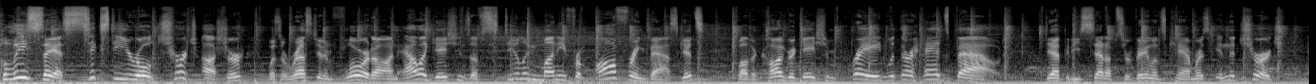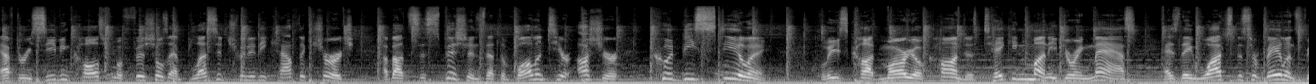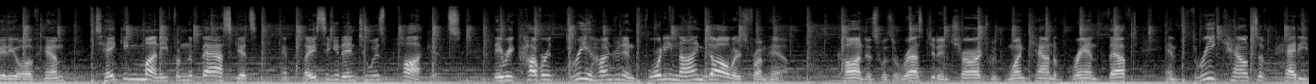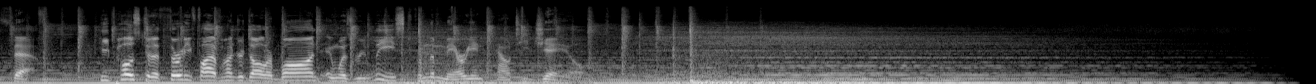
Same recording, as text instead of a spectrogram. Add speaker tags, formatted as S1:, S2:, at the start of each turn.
S1: Police say a 60 year old church usher was arrested in Florida on allegations of stealing money from offering baskets while the congregation prayed with their heads bowed. Deputies set up surveillance cameras in the church after receiving calls from officials at Blessed Trinity Catholic Church about suspicions that the volunteer usher could be stealing. Police caught Mario Conda taking money during Mass as they watched the surveillance video of him taking money from the baskets and placing it into his pockets. They recovered $349 from him. Condis was arrested and charged with one count of grand theft and three counts of petty theft. He posted a $3,500 bond and was released from the Marion County Jail.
